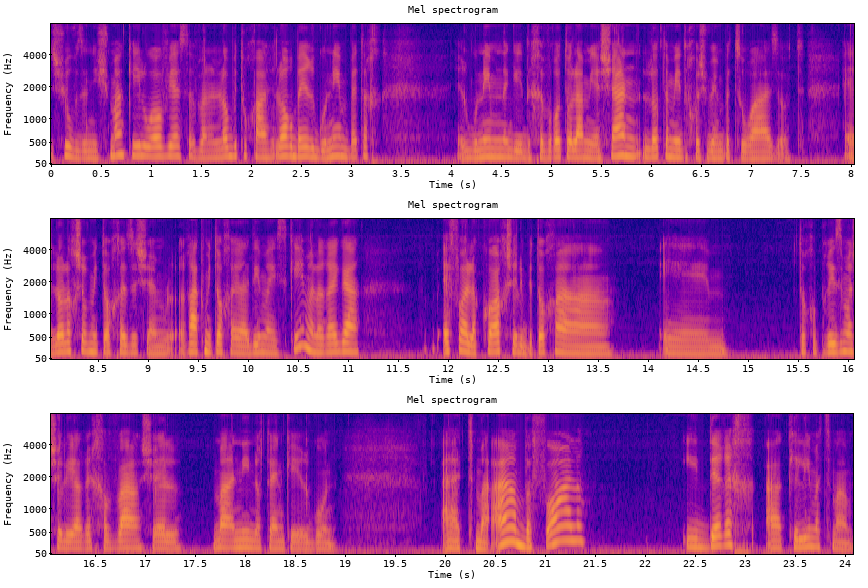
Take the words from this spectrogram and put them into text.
שוב, זה נשמע כאילו obvious, אבל אני לא בטוחה, לא הרבה ארגונים, בטח ארגונים, נגיד, חברות עולם ישן, לא תמיד חושבים בצורה הזאת. אה, לא לחשוב מתוך איזה שהם, רק מתוך היעדים העסקיים, אלא רגע, איפה הלקוח שלי בתוך, ה, אה, בתוך הפריזמה שלי הרחבה של מה אני נותן כארגון. ההטמעה בפועל היא דרך הכלים עצמם.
